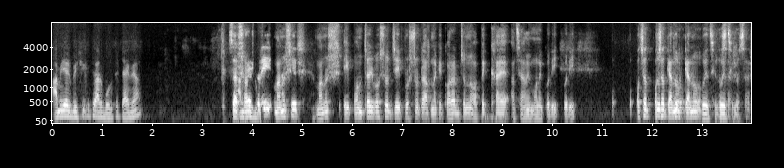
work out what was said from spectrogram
আমি এর বেশি কিছু আর বলতে চাই না। স্যার সরাসরি মানুষের মানুষ এই পঞ্চাশ বছর যে প্রশ্নটা আপনাকে করার জন্য অপেক্ষায় আছে আমি মনে করি করি। পঁচাত্তর কেন কেন হয়েছিল হয়েছিল স্যার।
